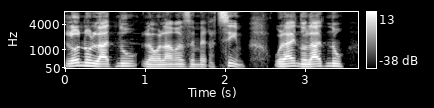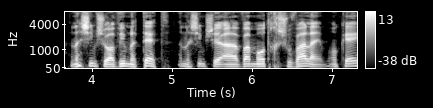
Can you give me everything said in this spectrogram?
לא נולדנו לעולם הזה מרצים. אולי נולדנו אנשים שאוהבים לתת, אנשים שהאהבה מאוד חשובה להם, אוקיי?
